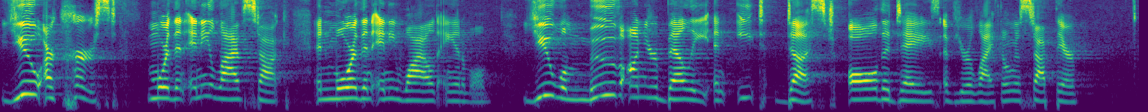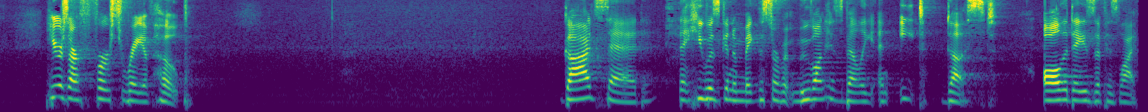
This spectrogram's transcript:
you are cursed more than any livestock and more than any wild animal. You will move on your belly and eat dust all the days of your life. And I'm going to stop there. Here's our first ray of hope God said that He was going to make the serpent move on his belly and eat dust all the days of his life.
